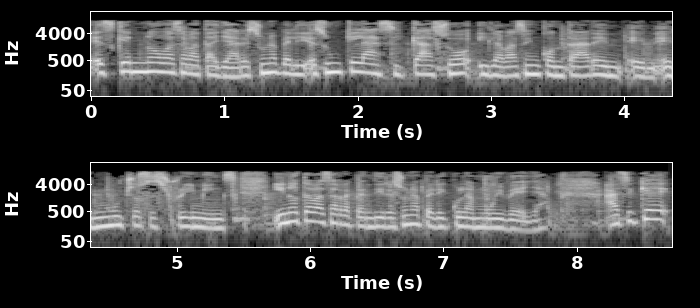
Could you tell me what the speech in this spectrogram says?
es que no vas a batallar. Es una peli, es un clasicazo y la vas a encontrar en, en, muchos streamings y no te vas a arrepentir. Es una película muy bella. Así que,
